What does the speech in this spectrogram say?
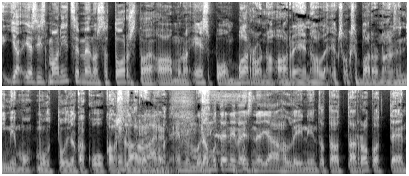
Ja, ja siis mä oon itse menossa torstai-aamuna Espoon Barona-areenalle. Eikö, onko se Barona, se nimi mu- muuttuu joka kuukausi sillä areenalla. No mutta anyway sinne jäähalliin niin tota, ottaa rokotteen.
